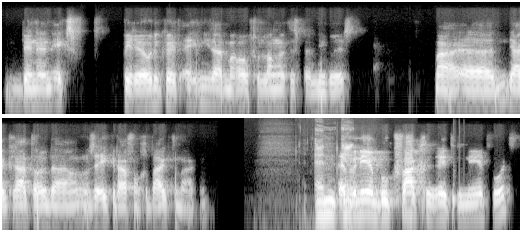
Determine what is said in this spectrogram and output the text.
binnen een x-periode. Ik weet even niet uit mijn hoofd hoe lang het is bij Libris. Maar eh, ja, ik raad er daar, om zeker daarvan gebruik te maken. En, En wanneer een boek vaak geretourneerd wordt,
